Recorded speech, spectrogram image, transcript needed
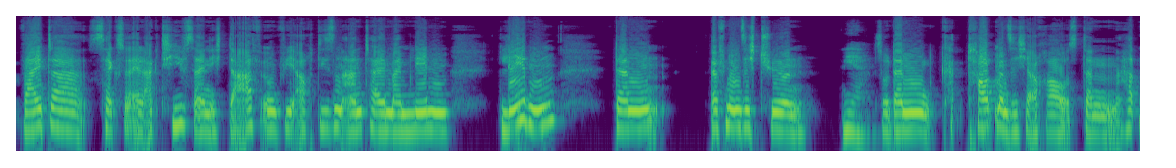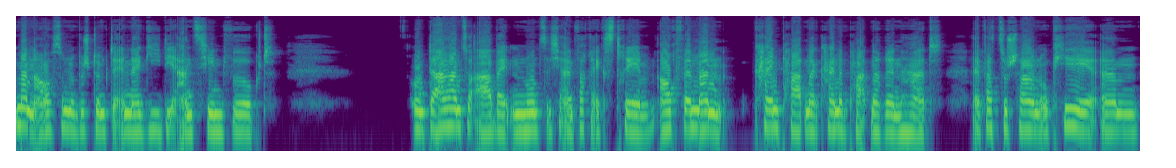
weiter sexuell aktiv sein, ich darf irgendwie auch diesen Anteil in meinem Leben leben, dann öffnen sich Türen. Ja. So, dann traut man sich auch raus. Dann hat man auch so eine bestimmte Energie, die anziehend wirkt. Und daran zu arbeiten lohnt sich einfach extrem. Auch wenn man keinen Partner, keine Partnerin hat. Einfach zu schauen, okay, ähm,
